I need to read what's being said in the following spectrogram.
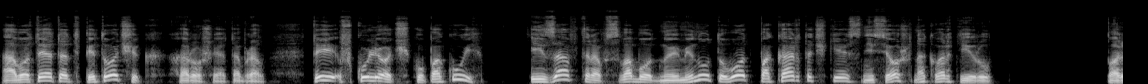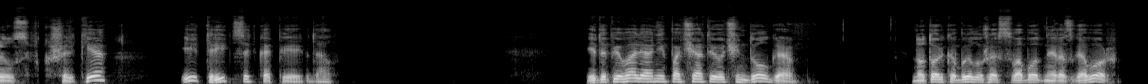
а вот этот пяточек хороший отобрал, ты в кулечек упакуй, и завтра в свободную минуту вот по карточке снесешь на квартиру. Порылся в кошельке и тридцать копеек дал. И допивали они початый очень долго, но только был уже свободный разговор,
